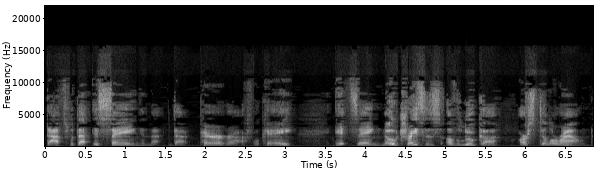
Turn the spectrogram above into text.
That's what that is saying in that, that paragraph, okay? It's saying no traces of Luca are still around.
